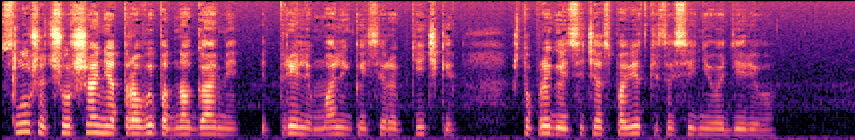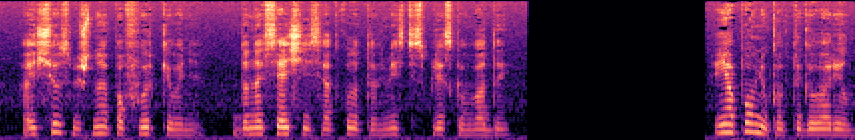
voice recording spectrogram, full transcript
слушать шуршание травы под ногами и трели маленькой серой птички, что прыгает сейчас по ветке соседнего дерева. А еще смешное пофыркивание, доносящееся откуда-то вместе с плеском воды. Я помню, как ты говорил,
